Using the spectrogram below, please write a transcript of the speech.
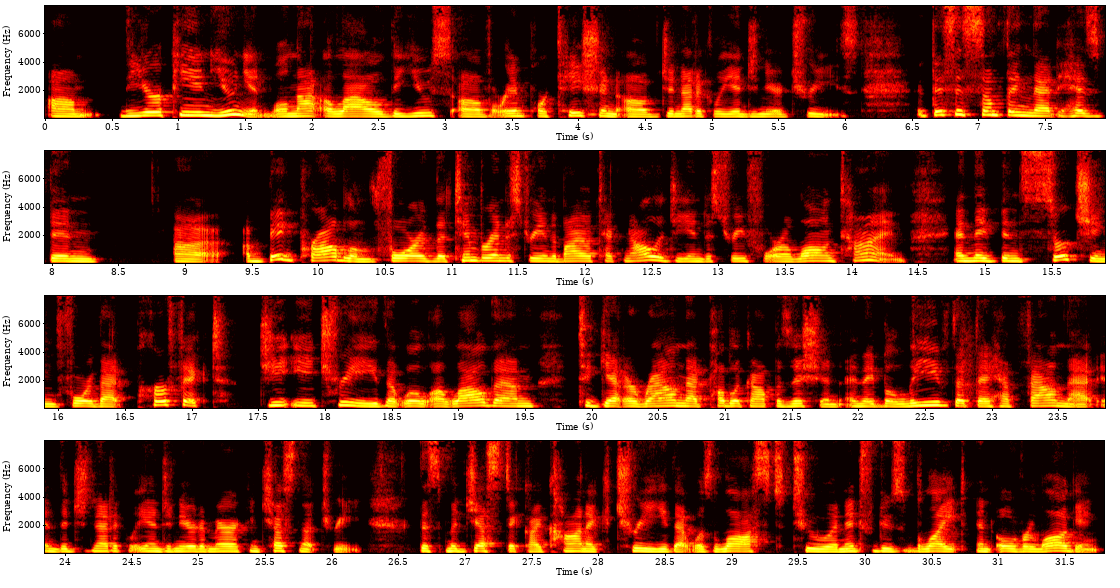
Um, the European Union will not allow the use of or importation of genetically engineered trees. This is something that has been uh, a big problem for the timber industry and the biotechnology industry for a long time. And they've been searching for that perfect GE tree that will allow them to get around that public opposition. And they believe that they have found that in the genetically engineered American chestnut tree, this majestic, iconic tree that was lost to an introduced blight and overlogging.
